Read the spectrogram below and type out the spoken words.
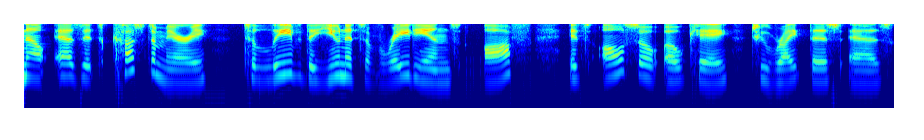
Now, as it's customary to leave the units of radians off, it's also okay to write this as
